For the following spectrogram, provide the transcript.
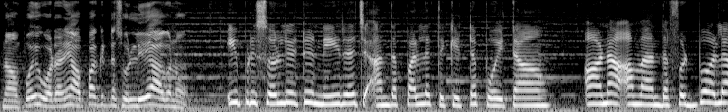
நான் போய் உடனே அப்பா கிட்ட சொல்லியே ஆகணும். இப்படி சொல்லிட்டு நீரஜ் அந்த பள்ளத்துக்கிட்ட போயிட்டான். ஆனா அவன் அந்த ஃபுட்பாலை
